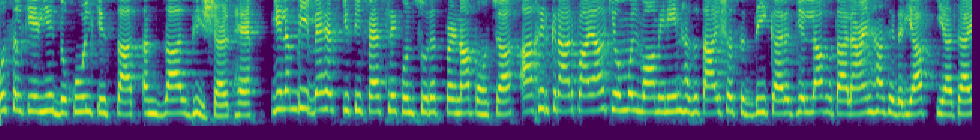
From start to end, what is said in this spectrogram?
गसल के लिए दखूल के साथ अनजाल भी शर्त है। ये लंबी बहस किसी फैसले कुन सूरत पर ना पहुँचा। आखिर करार पाया कि उम्मुल मोमिनीन हज़रत आयशा सिद्दीका रज़ी अल्लाह तहा से दरियाफ्त किया जाए।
